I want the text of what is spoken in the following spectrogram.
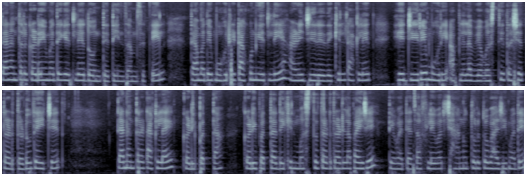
त्यानंतर कढईमध्ये घेतले दोन ते तीन चमचे तेल. त्यामध्ये मोहरी टाकून घेतली आणि जिरे देखील टाकलेत. हे जिरे मोहरी आपल्याला व्यवस्थित असे तडतडू द्यायचेत. त्यानंतर टाकला आहे कढीपत्ता. कढीपत्ता देखील मस्त तडतडला पाहिजे तेव्हा त्याचा फ्लेवर छान उतरतो भाजीमध्ये.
